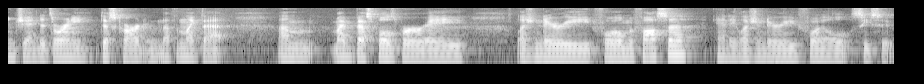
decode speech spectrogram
enchanteds or any discard or nothing like that. Um, my best pulls were a legendary foil Mufasa and a legendary foil Sisu.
